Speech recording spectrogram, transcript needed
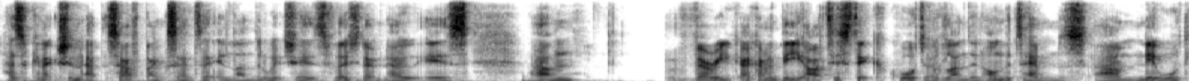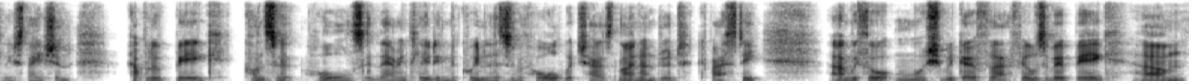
has a connection at the South Bank Centre in London, which is, for those who don't know, is um, very uh, kind of the artistic quarter of London on the Thames, um, near Waterloo Station. A couple of big concert halls in there, including the Queen Elizabeth Hall, which has 900 capacity. And we thought, well, should we go for that? Feels a bit big. Um,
